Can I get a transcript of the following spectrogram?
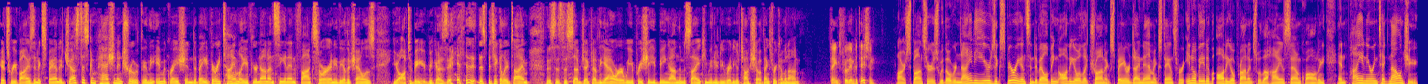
It's revised and expanded justice, compassion, and truth in the immigration debate. Very timely if you're not on CNN, Fox, or any of the other channels, you ought to be because at this particular time, this is the subject of the hour. We appreciate you being on the Messiah Community Radio Talk Show. Thanks for coming on. Thanks for the invitation. Our sponsors with over 90 years experience in developing audio electronics, Beyerdynamic stands for innovative audio products with the highest sound quality and pioneering technology.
